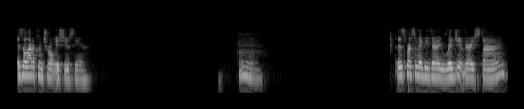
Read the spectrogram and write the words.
It's a lot of control issues here. Mm. This person may be very rigid, very stern.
